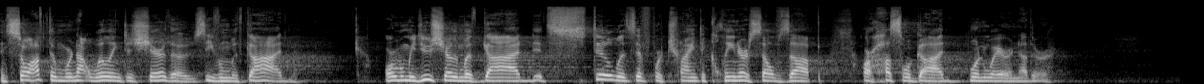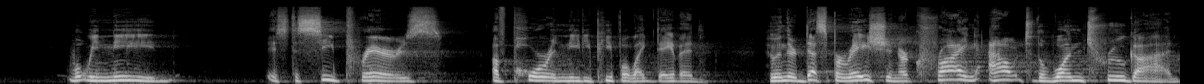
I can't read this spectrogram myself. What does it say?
And so often we're not willing to share those, even with God. Or when we do share them with God, it's still as if we're trying to clean ourselves up or hustle God one way or another. What we need is to see prayers of poor and needy people like David, who in their desperation are crying out to the one true God,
